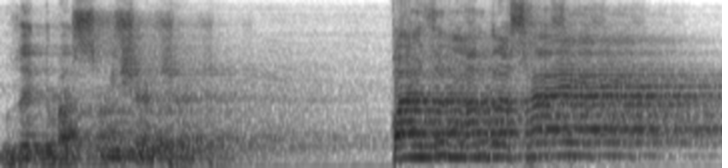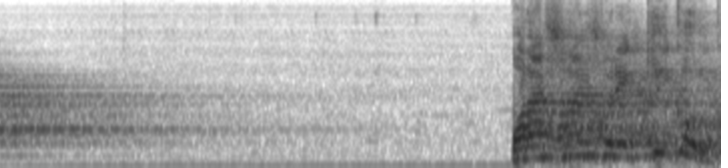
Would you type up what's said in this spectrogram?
বুঝাইতে পারছি কয়েকজন মাদ্রাসায় পড়াশোনা করে কি করব?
